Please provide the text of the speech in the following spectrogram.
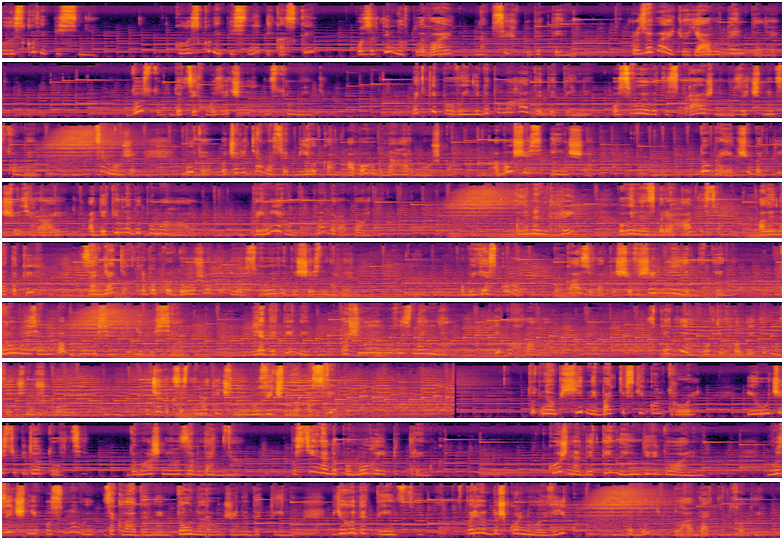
Колискові пісні. Колискові пісні і казки позитивно впливають на психіку дитини, розвивають уяву та інтелект, доступ до цих музичних інструментів. Батьки повинні допомагати дитині освоювати справжній музичний інструмент. Це може бути очеретяна сопілка або губна гармошка, або щось інше. Добре, якщо батьки щось грають, а дитина допомагає. Приміром, на барабані. Елемент гри повинен зберігатися, але на таких заняттях треба продовжувати і освоювати щось нове. Обов'язково показувати, що вже вміє дитина друзям, бабусям і дідусям. Для дитини важливо визнання і похвала. П'яти років ходити в музичну школу. Початок систематичної музичної освіти тут необхідний батьківський контроль і участь у підготовці домашнього завдання, постійна допомога і підтримка. Кожна дитина індивідуальна. Музичні основи закладені до народження дитини, в його дитинстві, період дошкольного віку дадуть благодатні плоди.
